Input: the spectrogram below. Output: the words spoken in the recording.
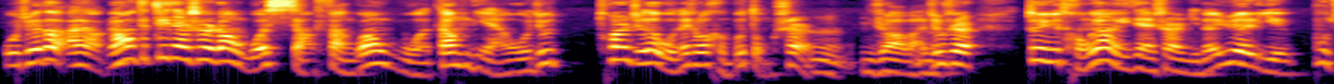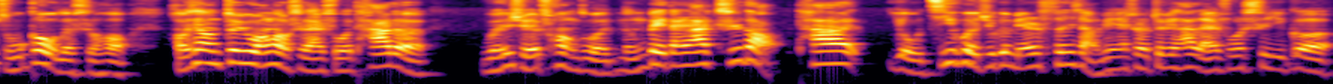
我觉得，哎呀，然后他这件事儿让我想反观我当年，我就突然觉得我那时候很不懂事儿，嗯你知道吧？嗯就是对于同样一件事儿，你的阅历不足够的时候，好像对于王老师来说，他的文学创作能被大家知道，他有机会去跟别人分享这件事儿，对于他来说是一个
